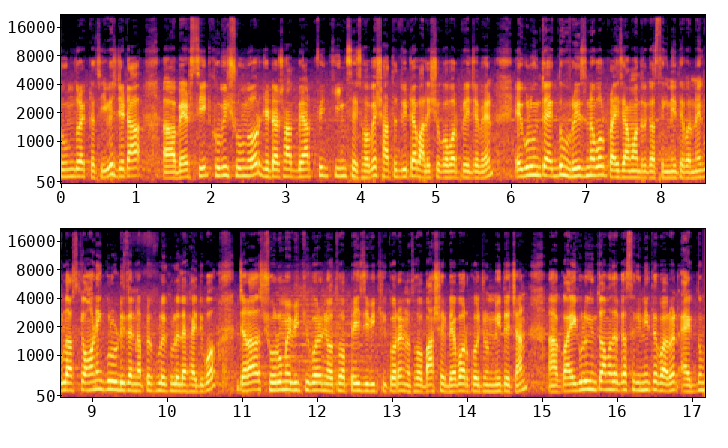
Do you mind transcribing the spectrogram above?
সুন্দর একটা সিরিজ যেটা বেডশিট খুবই সুন্দর, যেটা সাত বাই আট ফিট কিং সাইজ হবে, সাথে দুইটা বালিশের কভার পেয়ে যাবেন। এগুলো কিন্তু একদম রিজনেবল প্রাইসে আমাদের কাছ থেকে নিতে পারেন এগুলো আজকে অনেকগুলো ডিজাইন আপনি খুলে খুলে দেখাই দিব। যারা শোরুমে বিক্রি করেন অথবা পেজে বিক্রি করেন অথবা বাসায় ব্যবহার করার জন্য নিতে চান এগুলো কিন্তু আমাদের কাছ থেকে নিতে পারবেন একদম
